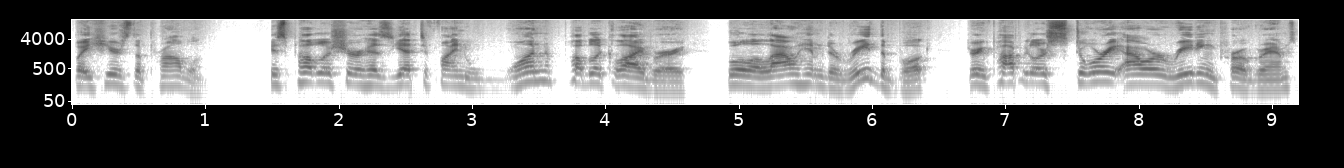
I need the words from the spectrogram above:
But here's the problem his publisher has yet to find one public library who will allow him to read the book during popular story hour reading programs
